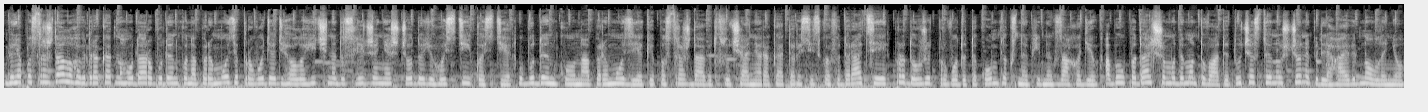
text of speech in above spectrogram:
Біля постраждалого від ракетного удару будинку на перемозі проводять геологічне дослідження щодо його стійкості. У будинку на перемозі, який постраждав від влучання ракети Російської Федерації, продовжують проводити комплекс необхідних заходів, аби у подальшому демонтувати ту частину, що не підлягає відновленню.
